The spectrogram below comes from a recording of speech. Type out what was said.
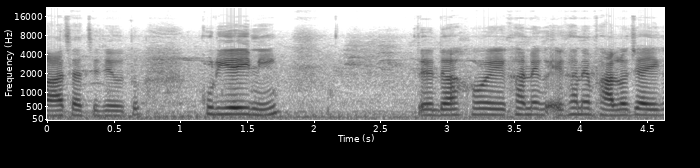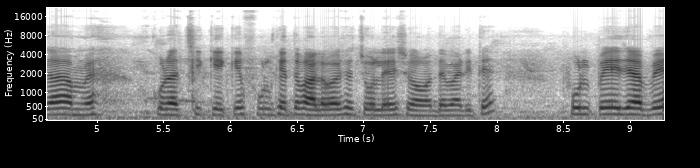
গাছ আছে যেহেতু, কুড়িয়েই নিই। তো দেখো এখানে এখানে ভালো জায়গা। আমরা কুড়াচ্ছি কে কে ফুল খেতে ভালোবাসে, চলে এসো আমাদের বাড়িতে। ফুল পেয়ে যাবে।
